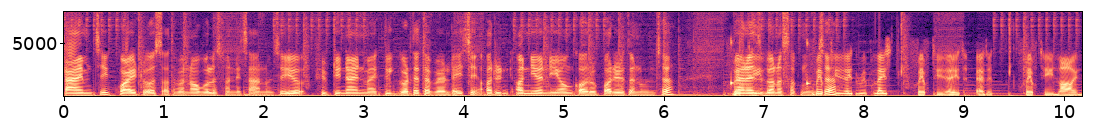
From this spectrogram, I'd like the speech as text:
टाइम चाहिँ क्वाइट होस् अथवा नबोलोस् भन्ने चाहनुहुन्छ यो फिफ्टी नाइनमा क्लिक गर्दै तपाईँहरूले चाहिँ अरू अन्य अन्य अङ्कहरू परिवर्तन हुन्छ म्यानेज गर्न सक्नुहुन्छ। 58 replaced 58 edit 59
